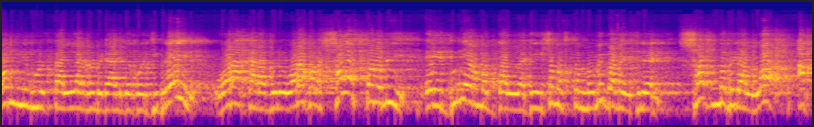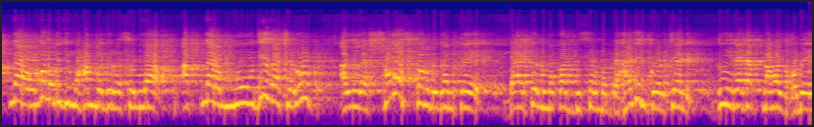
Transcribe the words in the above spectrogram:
অমনি মুহূর্তে আল্লাহ নবী ডালি দেখো জিব্রাইল, ওরা কারা বলে, ওরা হলো সমস্ত নবী। এই দুনিয়ার মধ্যে আল্লাহ যে সমস্ত নবী পাঠাইছিলেন, সব নবীর আল্লাহ। আপনার অমনবী মোহাম্মদ রসুল্লাহ আপনার মৌজিদা স্বরূপ আল্লাহ সমস্ত নবীগণকে বায়তুল মুকাদ্দিসের মধ্যে হাজির করেছেন। দুই রাকাত নামাজ হবে।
